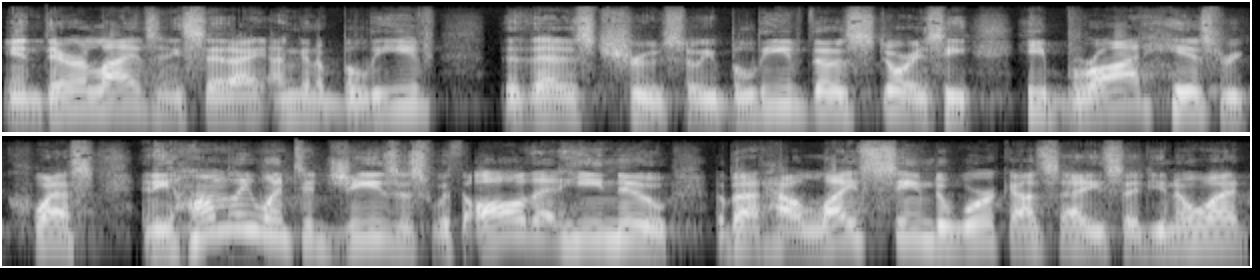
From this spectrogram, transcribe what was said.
in their lives, and he said, I, am going to believe that that is true. So he believed those stories. He, he brought his request, and he humbly went to Jesus with all that he knew about how life seemed to work outside. He said, You know what?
